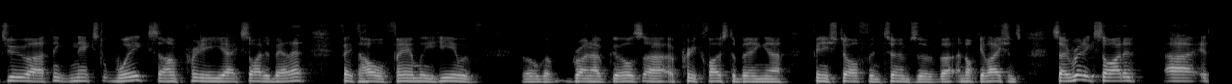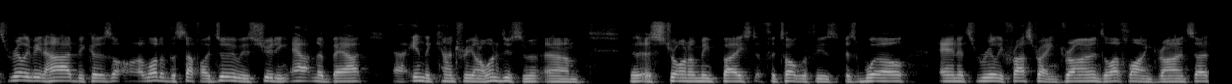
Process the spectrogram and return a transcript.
due, I think, next week. So I'm pretty uh, excited about that. In fact, the whole family here, we've, we've all got grown up girls, uh, are pretty close to being uh, finished off in terms of inoculations. So really excited. Uh, it's really been hard because a lot of the stuff I do is shooting out and about uh, in the country, and I want to do some um, astronomy-based photography as, as well and it's really frustrating. Drones, I love flying drones, so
